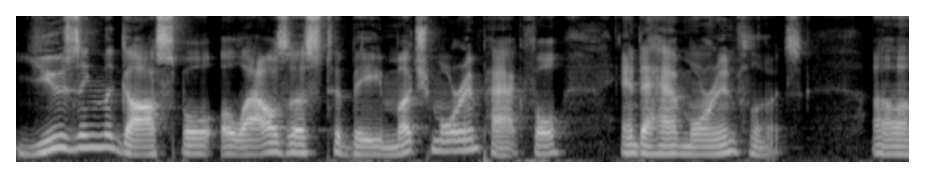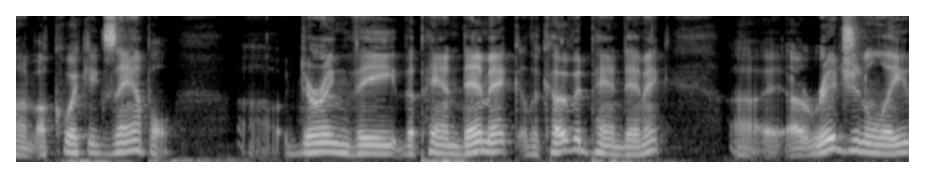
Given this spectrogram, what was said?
using the gospel allows us to be much more impactful and to have more influence. Um, a quick example uh, during the, the pandemic, the COVID pandemic, uh, originally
